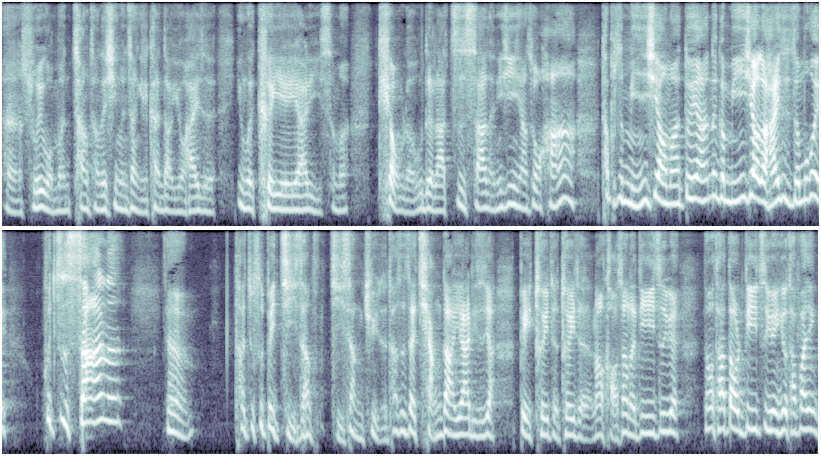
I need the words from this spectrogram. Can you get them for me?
嗯，所以我们常常在新闻上也看到有孩子因为课业压力，什么跳楼的啦、自杀的。你心想说，哈，他不是名校吗？对啊，那个名校的孩子怎么会会自杀呢？嗯。他就是被挤上挤上去的，他是在强大压力之下被推着推着，然后考上了第一志愿。然后他到了第一志愿以后，他发现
